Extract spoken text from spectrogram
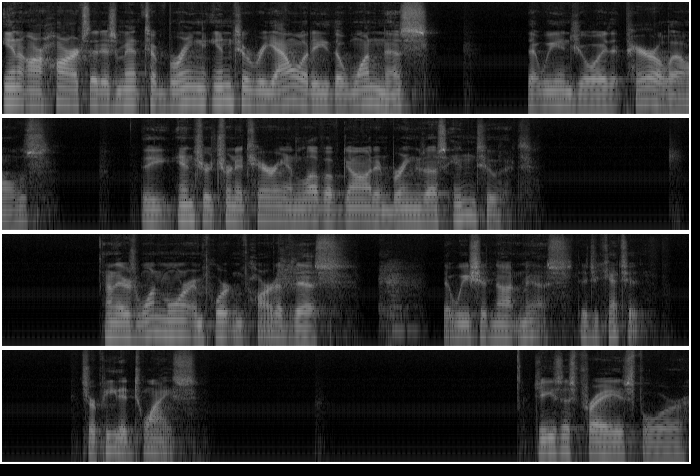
in our hearts that is meant to bring into reality the oneness that we enjoy that parallels the intertrinitarian love of God and brings us into it. And there's one more important part of this that we should not miss. Did you catch it? It's repeated twice. Jesus prays for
